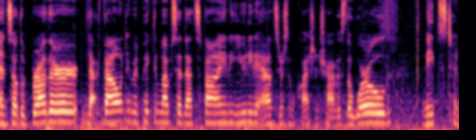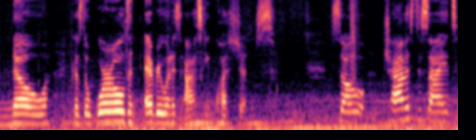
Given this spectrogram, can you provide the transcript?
And so the brother that found him and picked him up said, That's fine. You need to answer some questions, Travis. The world needs to know because the world and everyone is asking questions. So Travis decides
